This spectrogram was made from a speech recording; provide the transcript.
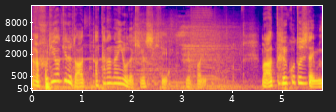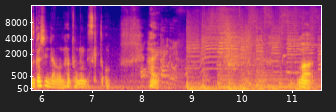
なんか振り分けるとあ当たらないような気がしてきてやっぱり。まあ当たること自体難しいんだろうなと思うんですけど。はい。まあ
